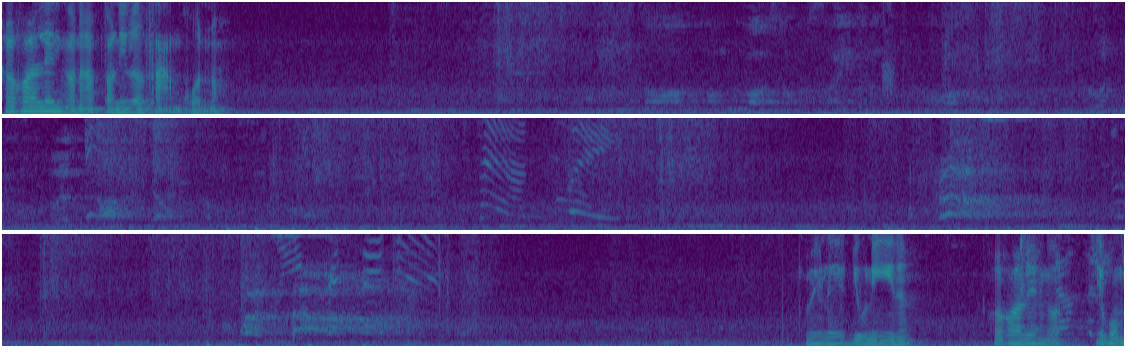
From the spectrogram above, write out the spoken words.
ค่อยๆเล่นก่อนนะครับ ตอนนี้เหลือสามคนเนาะ เวเลสอยู่นี่นะ ค่อยๆเล่นก่อนเดี๋ยวผม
